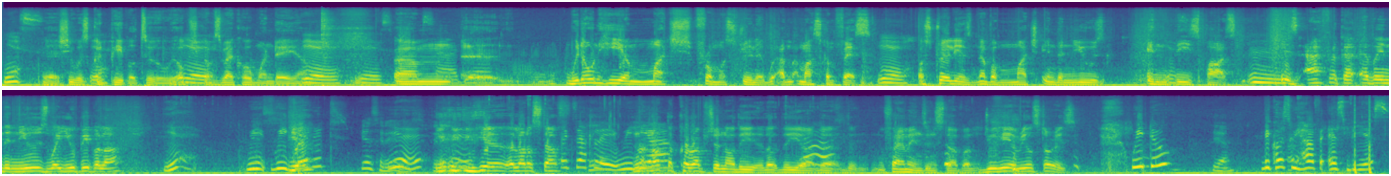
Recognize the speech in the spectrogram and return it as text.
yes. Yeah, she was good Yes. people too. We hope she comes back home one day. Yeah. Yeah, yes. Um, sad. We don't hear much from Australia. I, I must confess. Yeah. Australia is never much in the news in these parts. Mm. Is Africa ever in the news where you people are? yeah. We, we Yeah. get it. Yes, it Yeah. You, you you hear a lot of stuff. Exactly. We Not, hear. not the corruption or the the the, uh, the, the famines and stuff. But do you hear real stories? we do. Yeah. Because we have SBS.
